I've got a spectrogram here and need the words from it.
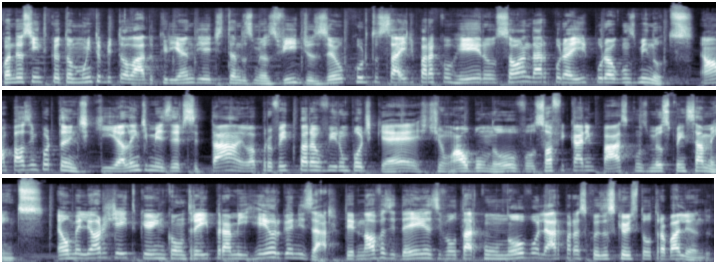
Quando eu sinto que eu tô muito bitolado criando e editando os meus vídeos, eu curto sair para correr ou só andar por aí por alguns minutos. É uma pausa importante que, além de me exercitar, eu aproveito para ouvir um podcast, um álbum novo ou só ficar em paz com os meus pensamentos. É o melhor jeito que eu encontrei para me reorganizar, ter novas ideias e voltar com um novo olhar para as coisas que eu estou trabalhando.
